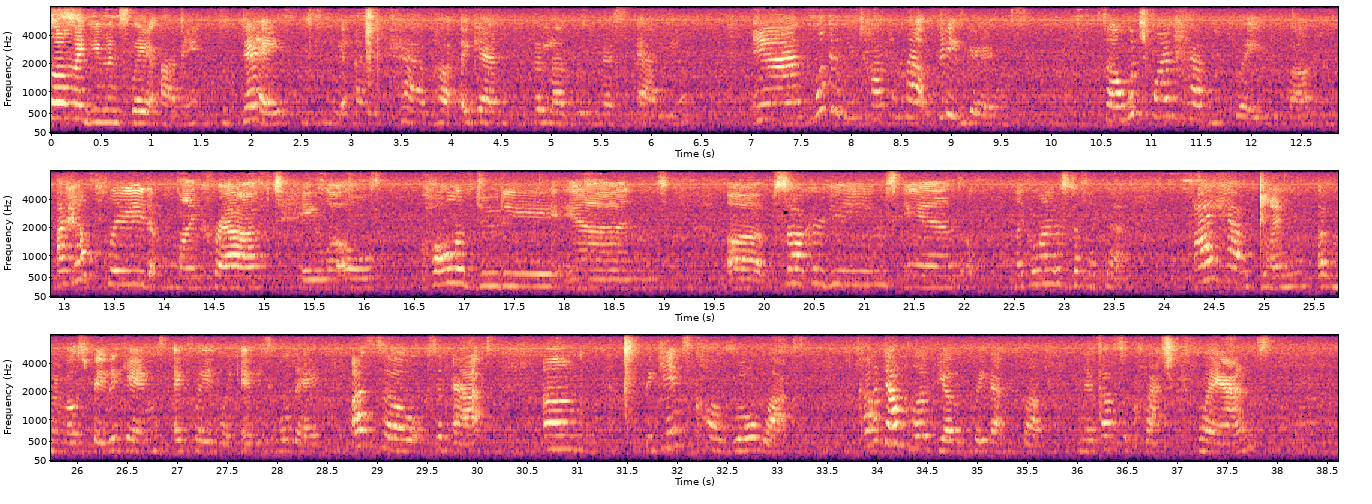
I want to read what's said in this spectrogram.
Hello, my Demon Slayer army. Today, you see, I have again, the lovely Miss Addie. And we're going to be talking about video games. So, which one have you played, Eva? I have played Minecraft, Halo, Call of Duty, and uh, soccer games, and like a lot of stuff like that. One of my most favorite games. I play it like every single day. Also, some apps. Um, the game's called Roblox. Comment down below if you ever played that before. And there's also Clash Clans.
